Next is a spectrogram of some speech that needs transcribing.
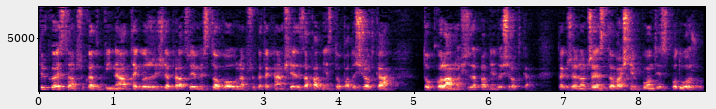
tylko jest to na przykład wina tego, że źle pracujemy stopą, na przykład jak nam się zapadnie stopa do środka, to kolano się zapadnie do środka. Także no często właśnie błąd jest w podłożu.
